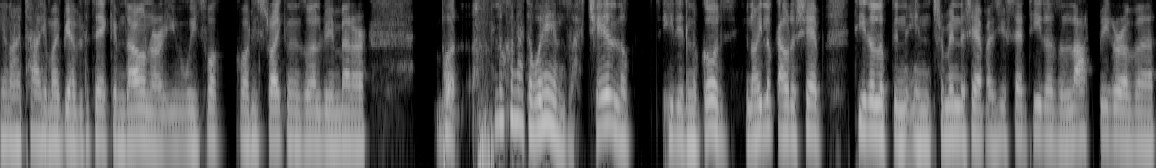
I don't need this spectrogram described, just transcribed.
you know, I thought he might be able to take him down, or we spoke about his striking as well being better. But looking at the wins, like Chael looked he didn't look good. You know, he looked out of shape. Tito looked in, in tremendous shape, as you said. Tito's a lot bigger of a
